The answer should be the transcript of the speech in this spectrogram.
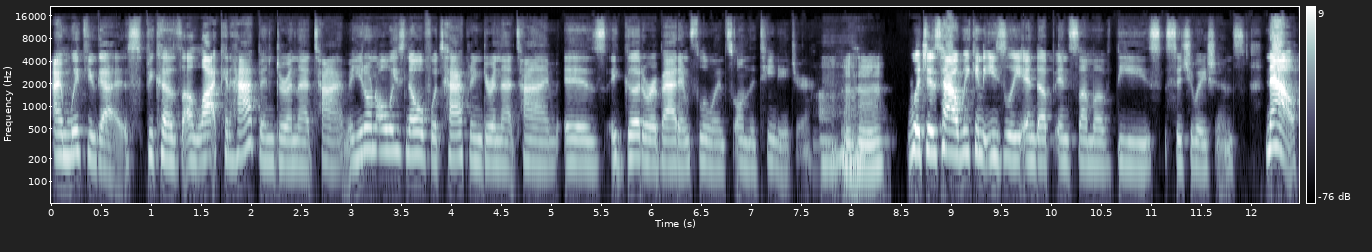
I'm with you guys because a lot can happen during that time. And you don't always know if what's happening during that time is a good or a bad influence on the teenager, mm-hmm. mm-hmm. which is how we can easily end up in some of these situations. Now,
